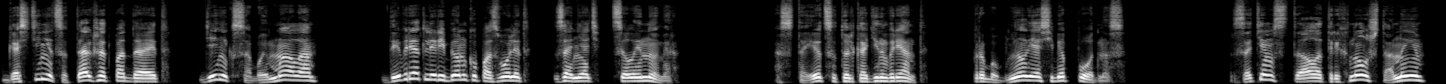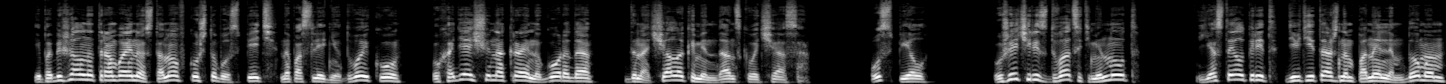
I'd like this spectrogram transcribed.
Гостиница также отпадает, денег с собой мало, да и вряд ли ребенку позволят занять целый номер. Остается только один вариант. Пробубнил я себе под нос. Затем встал, отряхнул штаны и побежал на трамвайную остановку, чтобы успеть на последнюю двойку уходящую на окраину города до начала комендантского часа. Успел. Уже через 20 минут я стоял перед девятиэтажным панельным домом,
